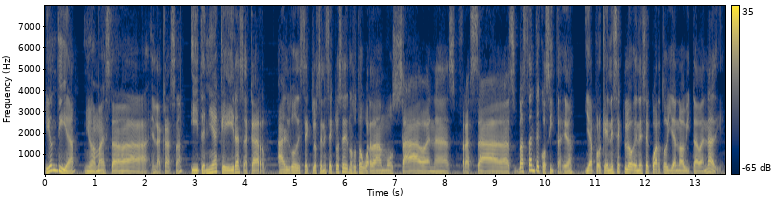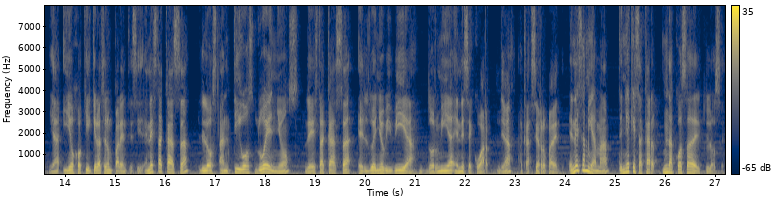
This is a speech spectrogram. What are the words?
Y un día mi mamá estaba en la casa y tenía que ir a sacar algo de este closet. En este closet nosotros guardábamos sábanas, frazadas, bastante cositas, ¿ya? Ya porque en ese, en ese cuarto ya no habitaba nadie, ¿ya? Y ojo aquí, quiero hacer un paréntesis. En esta casa, los antiguos dueños de esta casa, el dueño vivía, dormía en ese cuarto, ¿ya? Acá cierro paréntesis. En esa mi mamá tenía que sacar una cosa del closet.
